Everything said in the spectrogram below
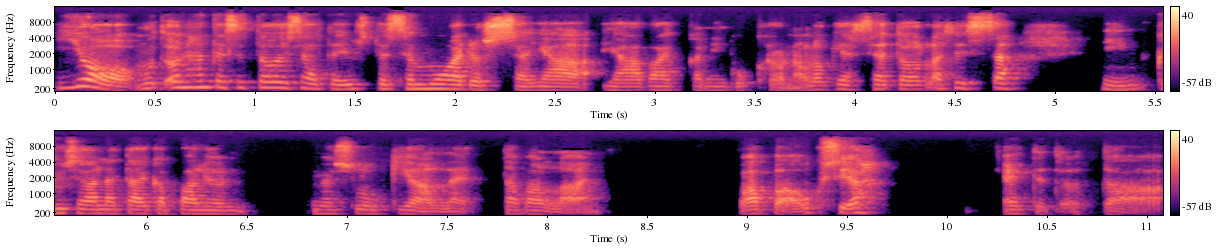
Joo, mutta onhan tässä toisaalta just tässä muodossa ja, ja vaikka niin kuin kronologiassa ja tuollaisissa, niin kyse annat aika paljon myös lukijalle tavallaan vapauksia että tota,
